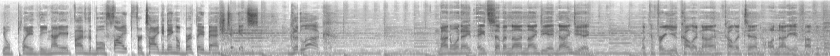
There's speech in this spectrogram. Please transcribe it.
You'll play the 98.5 The Bull fight for Ty Dingle birthday bash tickets. Good luck. 918-879-9898. Looking for you, caller 9, caller 10 on 98.5 The Bull.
